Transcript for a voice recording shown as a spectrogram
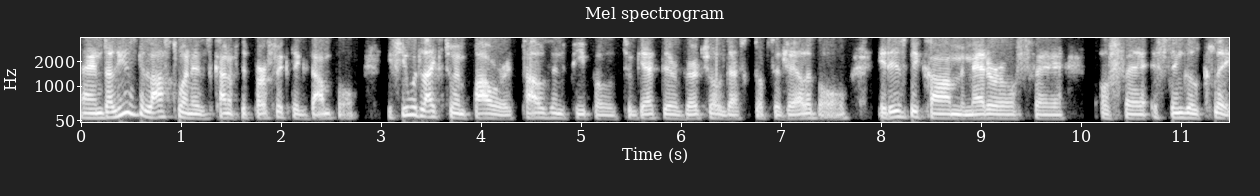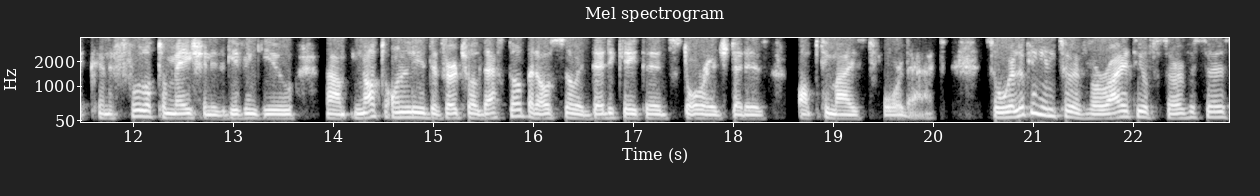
and I'll use the last one as kind of the perfect example. If you would like to empower 1,000 people to get their virtual desktops available, it has become a matter of uh, of a, a, single click and a full automation is giving you um, not only the virtual desktop, but also a dedicated storage that is optimized for that. So we're looking into a variety of services,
